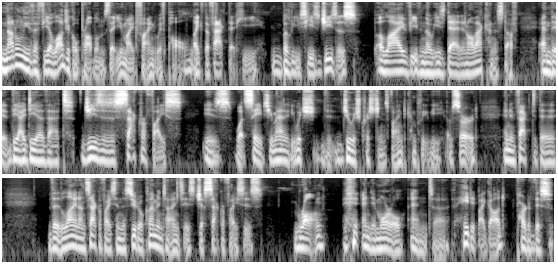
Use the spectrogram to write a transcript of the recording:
not only the theological problems that you might find with Paul, like the fact that he believes he's Jesus, alive even though he's dead, and all that kind of stuff, and the, the idea that Jesus' sacrifice is what saves humanity, which Jewish Christians find completely absurd. And in fact, the the line on sacrifice in the pseudo Clementines is just sacrifices wrong and immoral and uh, hated by God, part of this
